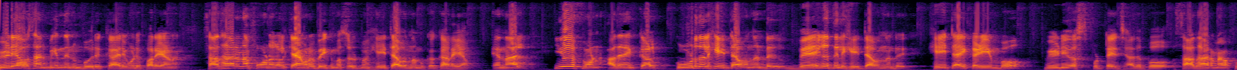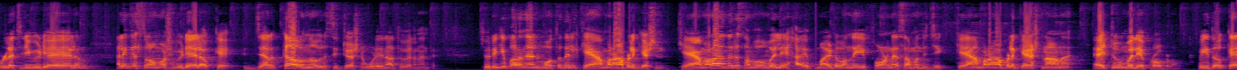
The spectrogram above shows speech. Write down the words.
വീഡിയോ അവസാനിപ്പിക്കുന്നതിന് മുമ്പ് ഒരു കാര്യം കൂടി പറയാണ്. സാധാരണ ഫോണുകൾ ക്യാമറ ഉപയോഗിക്കുമ്പോൾ സ്വല്പം ഹീറ്റ് ആവും നമുക്കൊക്കെ അറിയാം. എന്നാൽ ഈ ഒരു ഫോൺ അതിനേക്കാൾ കൂടുതൽ ഹീറ്റ് ആവുന്നുണ്ട് വേഗത്തിൽ ഹീറ്റ് ആവുന്നുണ്ട്. ഹീറ്റ് ആയി കഴിയുമ്പോൾ വീഡിയോസ് ഫുട്ടേജ് അതിപ്പോൾ സാധാരണ ഫുൾ എച്ച് ഡി വീഡിയോ ആയാലും അല്ലെങ്കിൽ സ്ലോ മോഷൻ വീഡിയോ ആയാലും ഒക്കെ ജെർക്കാവുന്ന ഒരു സിറ്റുവേഷൻ കൂടി ഇതിനകത്ത് വരുന്നുണ്ട്. ചുരുക്കി പറഞ്ഞാൽ മൊത്തത്തിൽ ക്യാമറ ആപ്ലിക്കേഷൻ ക്യാമറ എന്നൊരു സംഭവം വലിയ ഹൈപ്പുമായിട്ട് വന്ന ഈ ഫോണിനെ സംബന്ധിച്ച് ക്യാമറ ആപ്ലിക്കേഷനാണ് ഏറ്റവും വലിയ പ്രോബ്ലം അപ്പോൾ ഇതൊക്കെ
